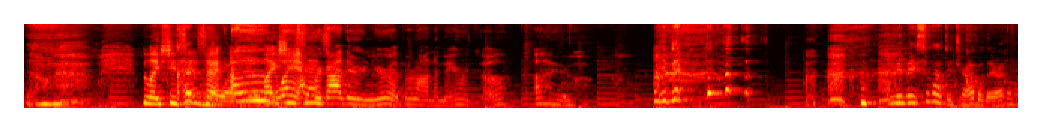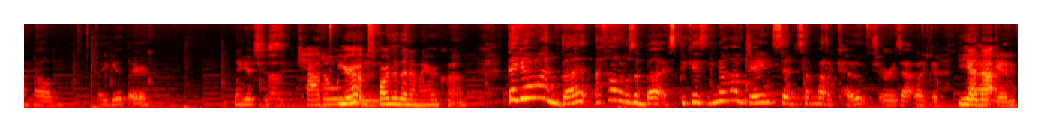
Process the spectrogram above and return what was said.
but like she says no that. idea. Oh, Like, she wait, I forgot they're in Europe. They're not in America. Oh. I mean, they still have to travel there. I don't know how they get there. I guess just Uh, cattle. Europe's farther than America. they go on bus. I thought it was a bus because you know how Jane said something about a coach, or is that like a Yeah, that-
